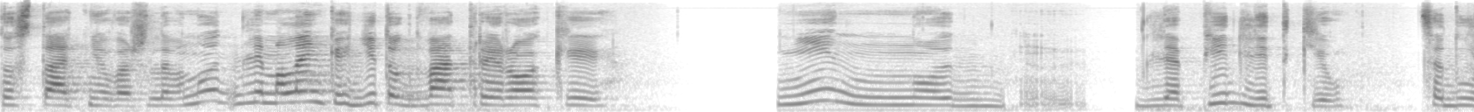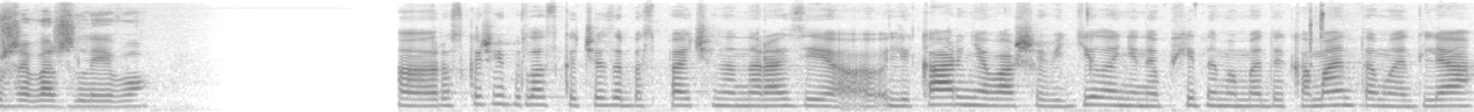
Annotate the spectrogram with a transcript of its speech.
Достатньо важливо. Ну, для маленьких діток 2-3 роки ні, ну для підлітків це дуже важливо. Е, Розкажіть, будь ласка, чи забезпечена наразі е, лікарня, ваше відділення необхідними медикаментами для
